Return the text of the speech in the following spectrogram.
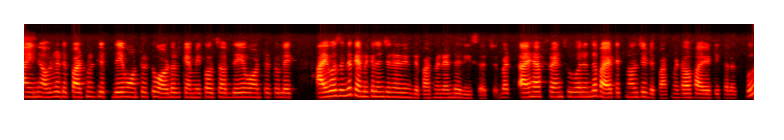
അതിന് അവരുടെ ഡിപ്പാർട്ട്മെന്റിൽ if they wanted to order chemicals or they wanted to like I was in the chemical engineering department and the research, but I have friends who were in the biotechnology department of IIT Kharagpur.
